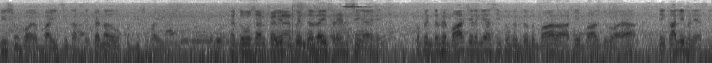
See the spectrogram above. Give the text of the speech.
2022 ਸੀ ਦੱਸਦੇ ਪਹਿਲਾਂ ਉਹ 2022 2 ਸਾਲ ਇਹ ਪਹਿਲਾਂ ਦਾ ਹੀ ਫਰੈਂਡ ਸੀਗਾ ਇਹ। ਭੁਪਿੰਦਰ ਫਿਰ ਬਾਹਰ ਚਲ ਗਿਆ ਸੀ, ਭੁਪਿੰਦਰ ਤੋਂ ਬਾਹਰ ਆ ਕੇ ਬਾਹਰ ਜਦੋਂ ਆਇਆ ਤੇ ਕੱਲ ਹੀ ਮਿਲਿਆ ਸੀ।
